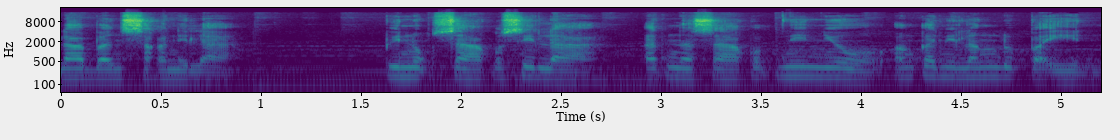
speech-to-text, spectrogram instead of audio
laban sa kanila. Pinuksa ko sila at nasakop ninyo ang kanilang lupain.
